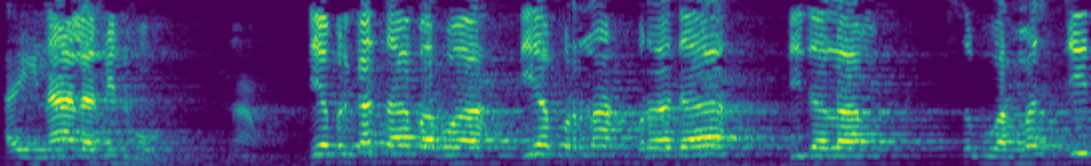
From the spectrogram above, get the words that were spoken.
ay nala minhu nah dia berkata bahwa dia pernah berada di dalam sebuah masjid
